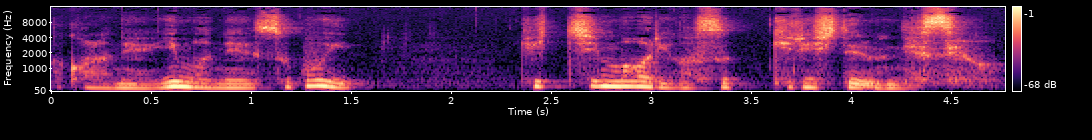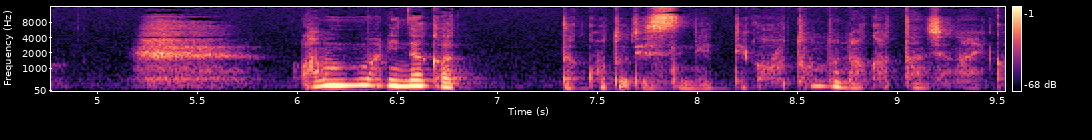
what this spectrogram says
だからね今ねすごいキッチン周りがすっきりしてるんですよ。あんまりなかった。ことですねっていうかほとんどなかったんじゃないか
